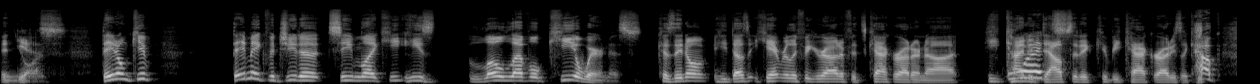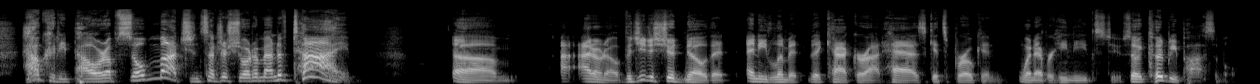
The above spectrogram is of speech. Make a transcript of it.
in yours. yes. They don't give they make Vegeta seem like he he's low level key awareness because they don't he doesn't he can't really figure out if it's Kakarot or not. He kind of doubts that it could be Kakarot. He's like, how how could he power up so much in such a short amount of time? Um, I, I don't know. Vegeta should know that any limit that Kakarot has gets broken whenever he needs to. So it could be possible,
